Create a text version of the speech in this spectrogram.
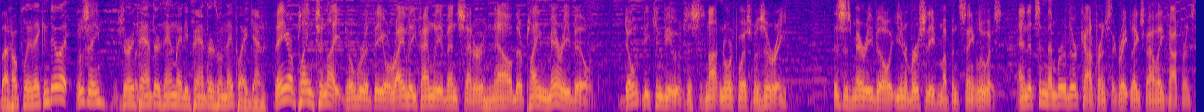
But hopefully they can do it. We'll see. Missouri Panthers and Lady Panthers when they play again. They are playing tonight over at the O'Reilly Family Event Center. Now they're playing Maryville. Don't be confused. This is not Northwest Missouri. This is Maryville University from up in St. Louis, and it's a member of their conference, the Great Lakes Valley Conference.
